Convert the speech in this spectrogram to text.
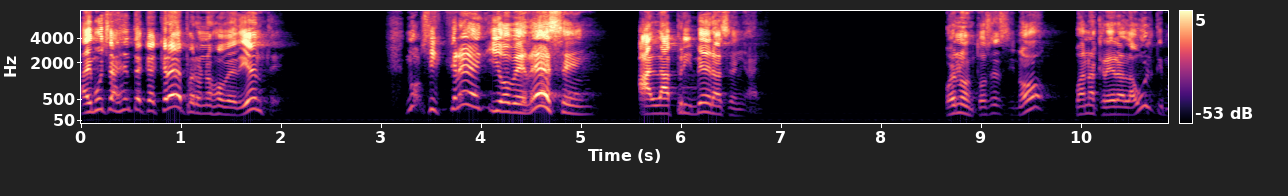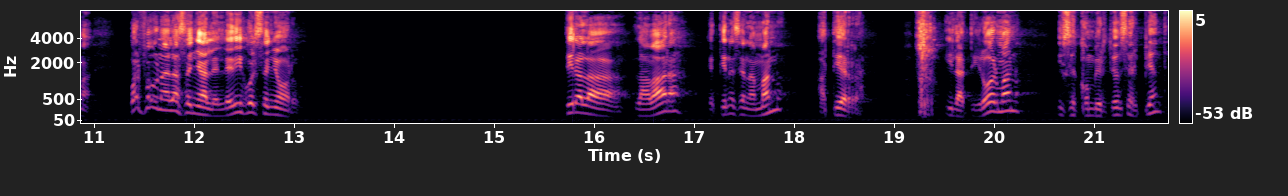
Hay mucha gente que cree, pero no es obediente. No, si creen y obedecen a la primera señal. Bueno, entonces si no, van a creer a la última. ¿Cuál fue una de las señales? Le dijo el Señor, tira la, vara que tienes en la mano a tierra. Y la tiró, hermano, y se convirtió en serpiente.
